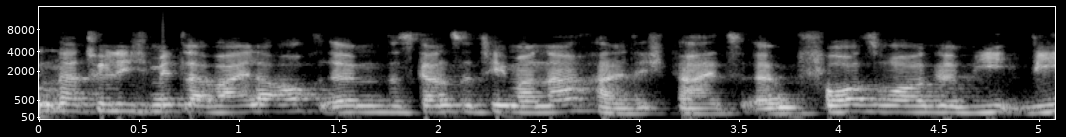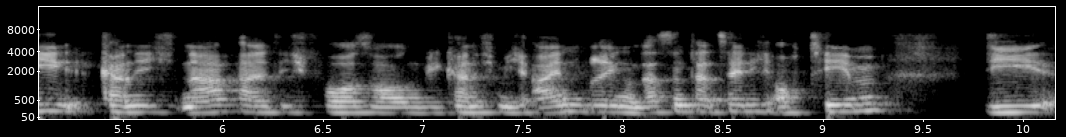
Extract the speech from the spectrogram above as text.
Und natürlich mittlerweile auch ähm, das ganze Thema Nachhaltigkeit, ähm, Vorsorge, wie, wie kann ich nachhaltig vorsorgen, wie kann ich mich einbringen. Und das sind tatsächlich auch Themen, die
